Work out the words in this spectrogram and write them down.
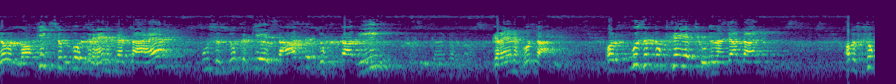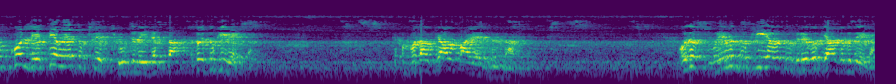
जो लौकिक सुख को ग्रहण करता है, उस सुख के साथ दुख का भी ग्रहण होता है। और उस दुख से यह छूटना चाहता है। अब सुख को लेते हुए दुख से छूट नहीं सकता तो दुखी रहेगा बताओ, क्या उपाय है संसार वो जो स्वयं दुखी है, वो दूसरे को क्या सुख देगा?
